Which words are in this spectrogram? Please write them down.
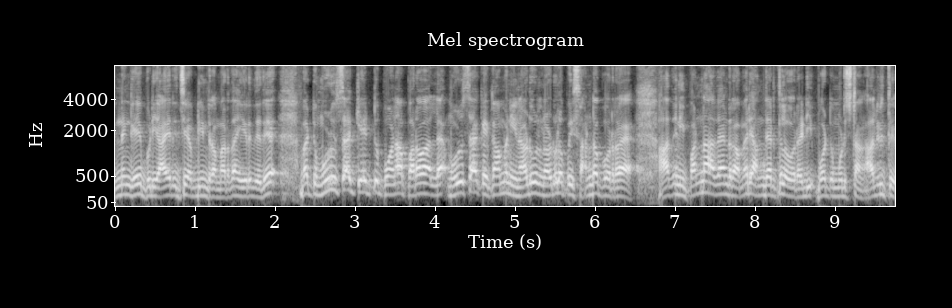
என்னங்க இப்படி ஆயிருச்சு அப்படின்ற மாதிரி தான் இருந்தது. பட் முழுசா கேட்டு போனா பரவாயில்ல. முழுசா கேட்காம நீ நடுவில் நடுவில் போய் சண்டை போடுற. அதை நீ பண்ணாதன்ற மாதிரி அந்த இடத்துல ஒரு அடி போட்டு முடிச்சிட்டாங்க. அடுத்து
